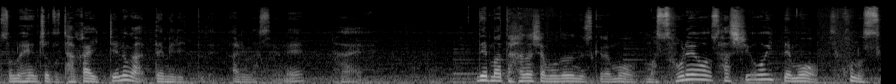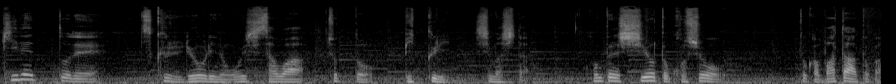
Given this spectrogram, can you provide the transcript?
その辺ちょっと高いっていうのがデメリットでありますよね。はい。でまた話は戻るんですけども、まあ、それを差し置いてもこのスキレットで作る料理の美味しさはちょっとびっくりしました。本当に塩と胡椒とかバターとか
